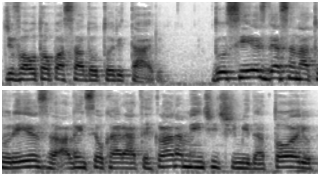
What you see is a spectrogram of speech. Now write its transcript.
de volta ao passado autoritário. Dossiês dessa natureza, além de seu caráter claramente intimidatório,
